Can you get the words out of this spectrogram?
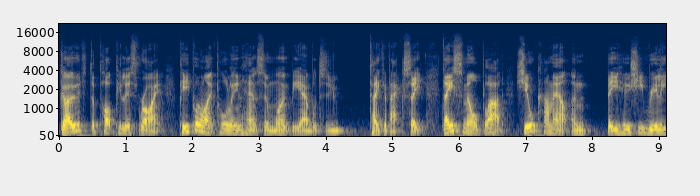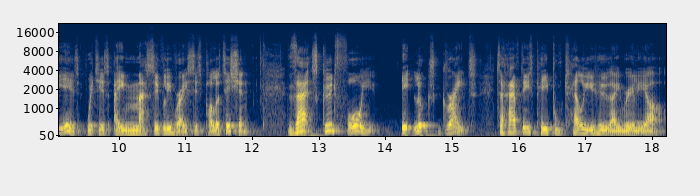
goad the populist right. People like Pauline Hanson won't be able to take a back seat. They smell blood. She'll come out and be who she really is, which is a massively racist politician. That's good for you. It looks great to have these people tell you who they really are.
